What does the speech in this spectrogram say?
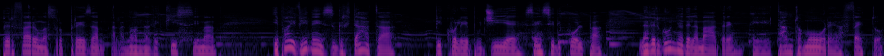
per fare una sorpresa alla nonna vecchissima e poi viene sgridata, piccole bugie, sensi di colpa, la vergogna della madre e tanto amore, affetto,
